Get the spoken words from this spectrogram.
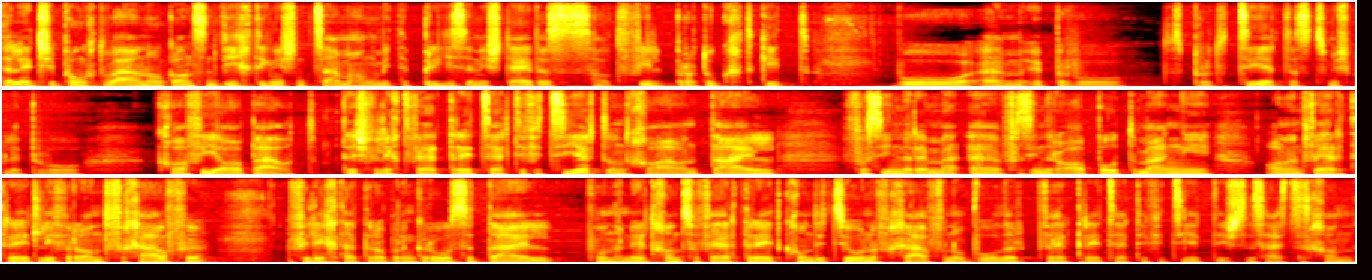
der letzte Punkt, der auch noch ganz wichtig ist im Zusammenhang mit den Preisen, ist der, dass es halt viele Produkte gibt, wo ähm, jemand, der das produziert, also zum Beispiel jemand, der Kaffee anbaut, der ist vielleicht Fairtrade zertifiziert und kann auch einen Teil von seiner, äh, von seiner angebotenen Menge an einen Fairtrade-Lieferant verkaufen. Vielleicht hat er aber einen grossen Teil, den er nicht kann zu Fairtrade-Konditionen verkaufen kann, obwohl er Fairtrade zertifiziert ist. Das heißt, es kann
